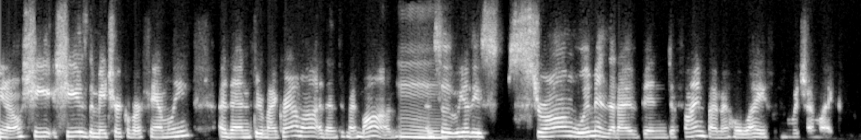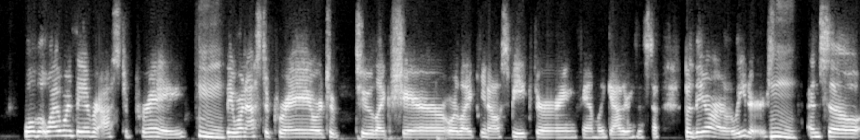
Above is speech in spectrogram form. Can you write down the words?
you know she she is the matriarch of our family and then through my grandma and then through my mom mm. and so we have these strong women that i've been defined by my whole life in which i'm like well but why weren't they ever asked to pray hmm. they weren't asked to pray or to to like share or like you know speak during family gatherings and stuff but they are our leaders mm. and so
